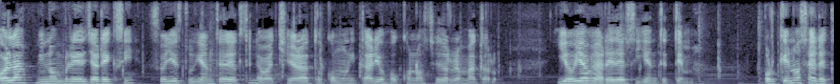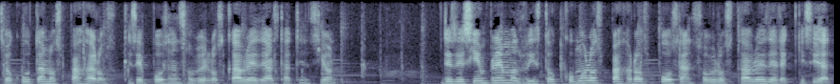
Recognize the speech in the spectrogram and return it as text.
Hola, mi nombre es Yarexi, soy estudiante del Telebachillerato Comunitario Joconoce de Remátalo y hoy hablaré del siguiente tema. ¿Por qué no se electrocutan los pájaros que se posan sobre los cables de alta tensión? Desde siempre hemos visto cómo los pájaros posan sobre los cables de electricidad,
